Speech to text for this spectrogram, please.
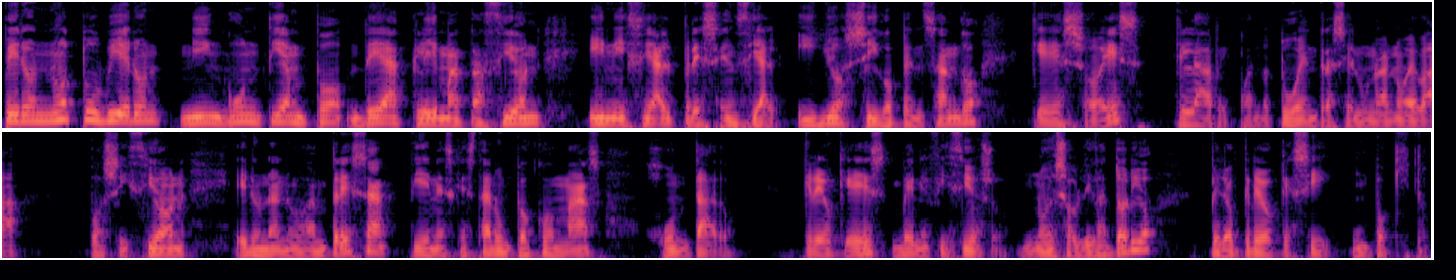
pero no tuvieron ningún tiempo de aclimatación inicial presencial. Y yo sigo pensando que eso es clave. Cuando tú entras en una nueva posición, en una nueva empresa, tienes que estar un poco más juntado. Creo que es beneficioso. No es obligatorio, pero creo que sí, un poquito.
